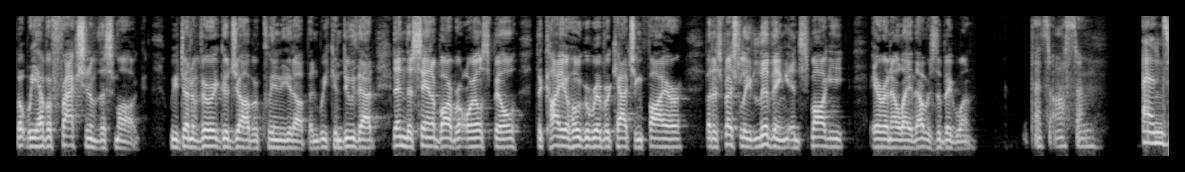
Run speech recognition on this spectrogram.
but we have a fraction of the smog. We've done a very good job of cleaning it up, and we can do that. Then the Santa Barbara oil spill, the Cuyahoga River catching fire, but especially living in smoggy air in LA. That was the big one. That's awesome. And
